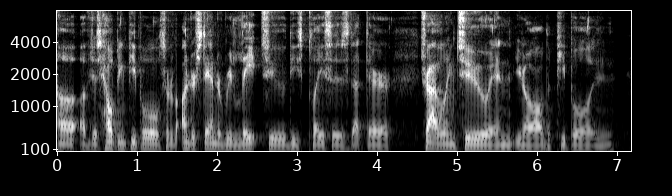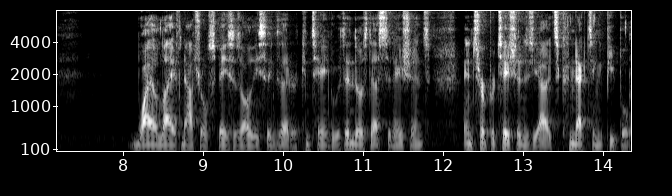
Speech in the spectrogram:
uh, of just helping people sort of understand or relate to these places that they're traveling to and you know all the people and wildlife natural spaces all these things that are contained within those destinations. Interpretation is yeah it's connecting people.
